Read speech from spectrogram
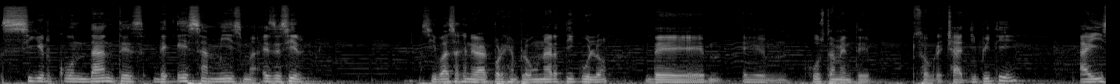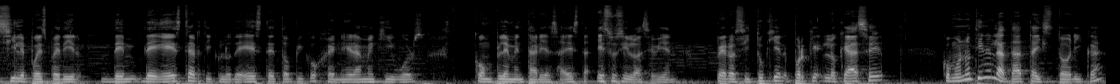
circundantes de esa misma, es decir, si vas a generar, por ejemplo, un artículo de em, justamente sobre ChatGPT, ahí sí le puedes pedir de, este artículo, de este tópico, genérame keywords complementarias a esta. Eso sí lo hace bien. Pero si tú quieres, porque lo que hace, como no tiene la data histórica,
